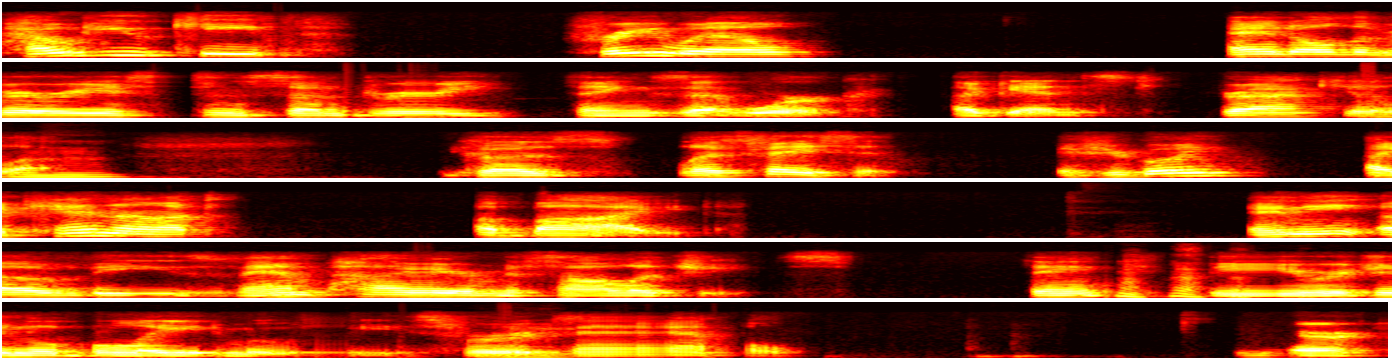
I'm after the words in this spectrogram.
How do you keep free will and all the various and sundry things that work against Dracula? Mhm. Because let's face it, if you're going, I cannot abide any of these vampire mythologies. Think the original Blade movies, for Right. example, where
